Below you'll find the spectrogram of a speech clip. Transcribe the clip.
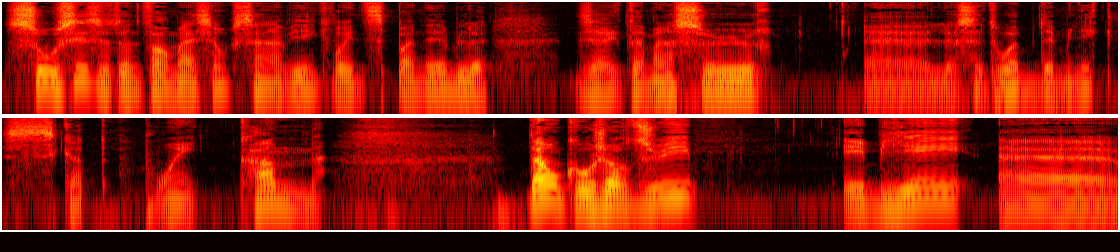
ça aussi, c'est une formation qui s'en vient, qui va être disponible directement sur euh, le site web dominicscott.com. Donc, aujourd'hui, eh bien, euh,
